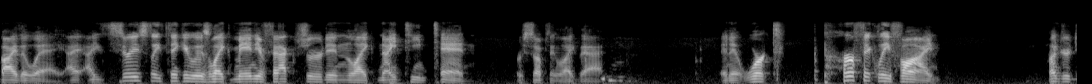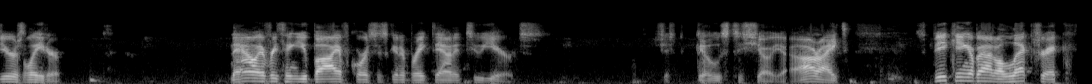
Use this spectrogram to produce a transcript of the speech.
by the way. I, I seriously think it was like manufactured in like 1910 or something like that. And it worked perfectly fine 100 years later. Now everything you buy, of course, is going to break down in two years. Just goes to show you. All right. Speaking about electric,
